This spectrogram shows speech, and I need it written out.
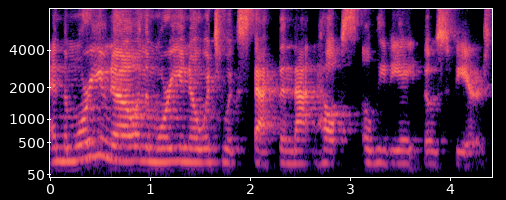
And the more you know and the more you know what to expect, then that helps alleviate those fears.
